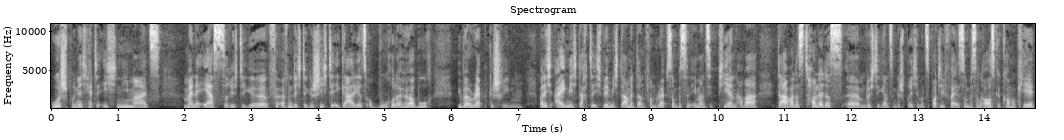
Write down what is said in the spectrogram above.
ursprünglich hätte ich niemals meine erste richtige veröffentlichte Geschichte, egal jetzt ob Buch oder Hörbuch, über Rap geschrieben. Weil ich eigentlich dachte, ich will mich damit dann von Rap so ein bisschen emanzipieren. Aber da war das Tolle, dass ähm, durch die ganzen Gespräche mit Spotify ist so ein bisschen rausgekommen, okay,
